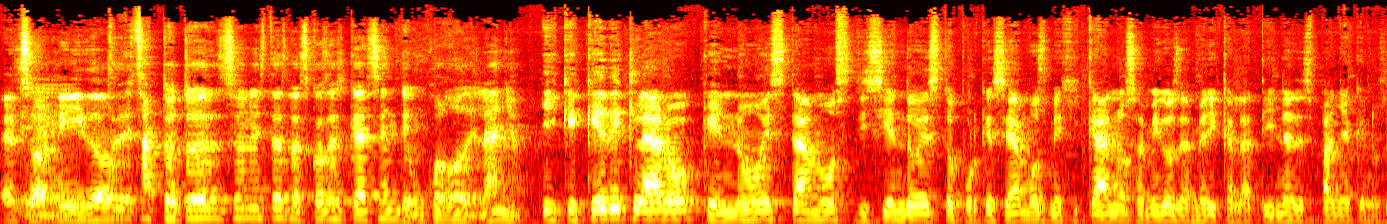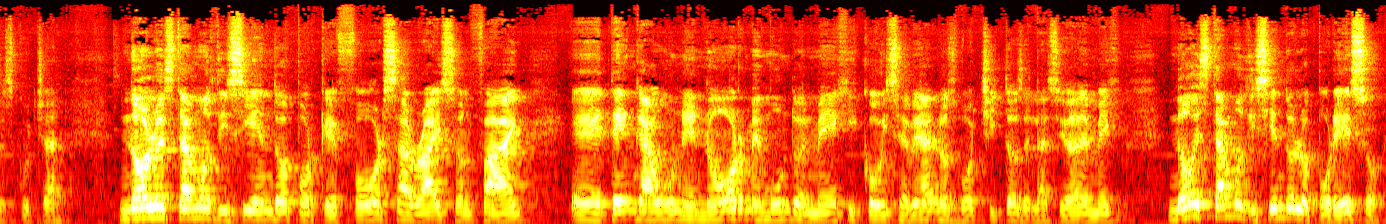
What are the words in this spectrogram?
El sonido. Exacto, todas son estas las cosas que hacen de un juego del año. Y que quede claro que no estamos diciendo esto porque seamos mexicanos, amigos de América Latina, de España que nos escuchan. No lo estamos diciendo porque Forza Horizon 5 eh, tenga un enorme mundo en México y se vean los bochitos de la Ciudad de México. No estamos diciéndolo por eso.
